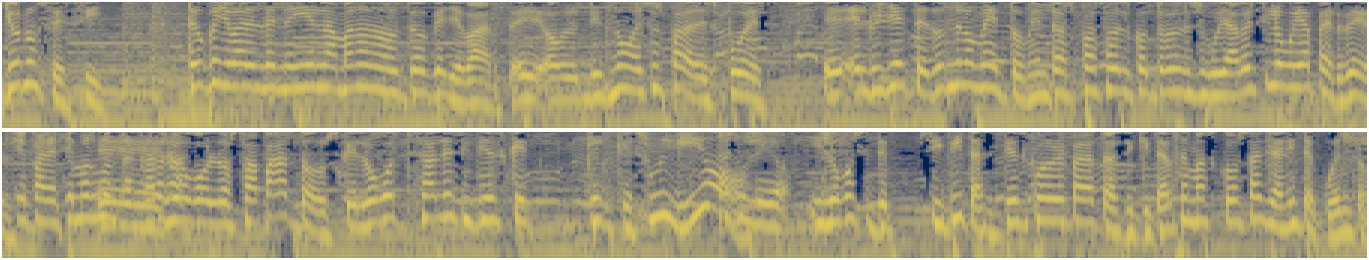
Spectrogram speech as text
yo no sé si tengo que llevar el DNI en la mano o no lo tengo que llevar. Eh, o no, eso es para después. El, el billete, ¿dónde lo meto mientras paso el control de seguridad? A ver si lo voy a perder. Que parecemos Eh, montacargas. luego los zapatos, que luego sales y tienes que, que, que es un lío. Es un lío. Y luego si te si pitas y tienes que volver para atrás y quitarte más cosas, ya ni te cuento.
